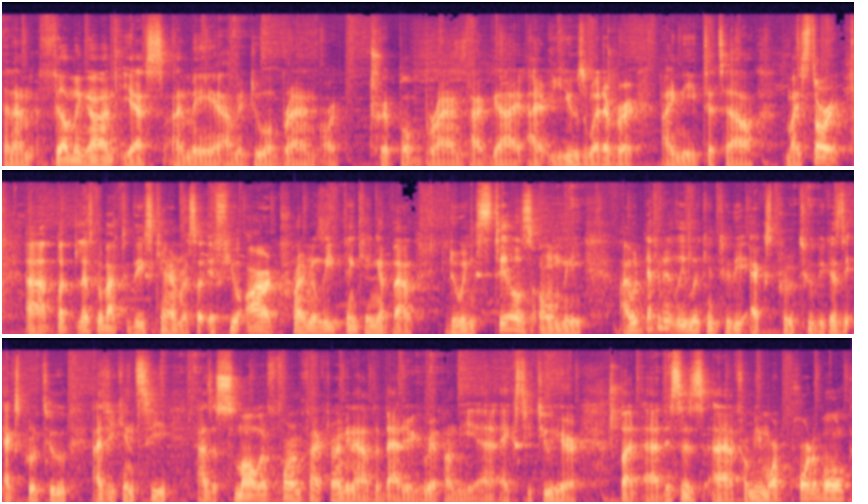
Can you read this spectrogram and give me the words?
that I'm filming on. Yes, I'm a, I'm a dual brand or triple brand type guy. I use whatever I need to tell my story. Uh, but let's go back to these cameras. So if you are primarily thinking about doing stills only, I would definitely look into the X Pro 2 because the X Pro 2, as you can see, has a smaller form factor. I mean, I have the battery grip on the uh, X-T2 here, but uh, this is, uh, for me, more portable.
